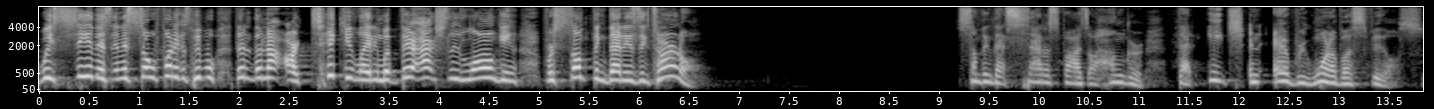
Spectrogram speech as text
We see this, and it's so funny because people, they're, they're not articulating, but they're actually longing for something that is eternal. Something that satisfies a hunger that each and every one of us feels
